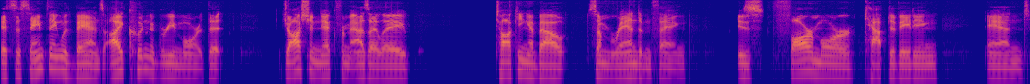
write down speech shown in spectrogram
it's the same thing with bands. I couldn't agree more that Josh and Nick from As I Lay talking about some random thing is far more captivating and,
